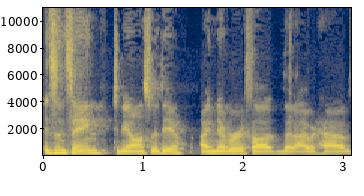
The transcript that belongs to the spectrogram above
it's insane to be honest with you. I never thought that I would have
